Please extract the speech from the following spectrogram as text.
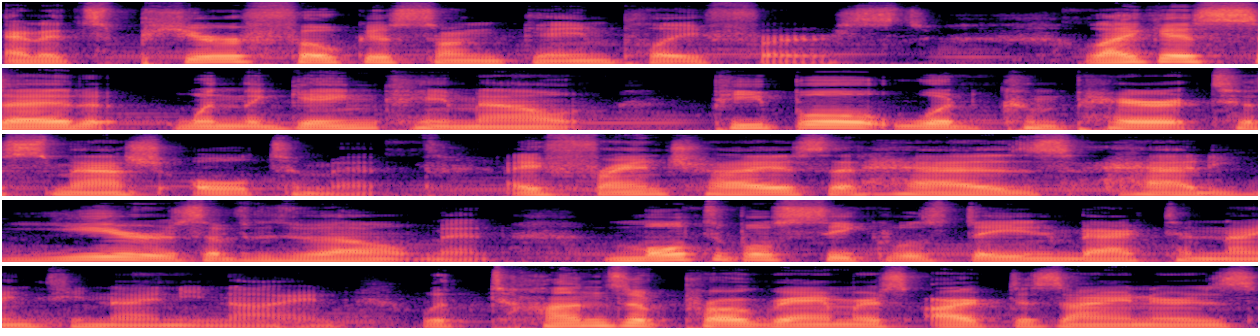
at its pure focus on gameplay first. Like I said, when the game came out, people would compare it to Smash Ultimate, a franchise that has had years of development, multiple sequels dating back to 1999, with tons of programmers, art designers,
